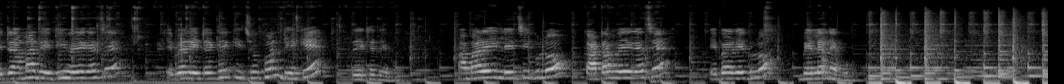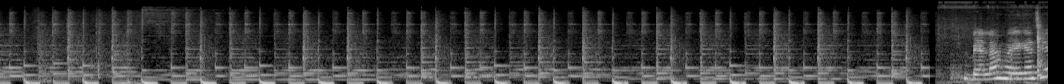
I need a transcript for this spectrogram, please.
এটা আমার রেডি হয়ে গেছে। এবার এটাকে কিছুক্ষণ ঢেকে রেখে দেব। আমার এই লেচিগুলো কাটা হয়ে গেছে। এবার এগুলো বেলে নেব। বেলা হয়ে গেছে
